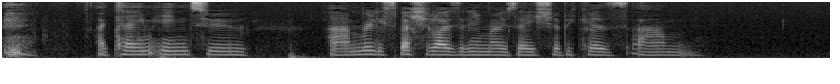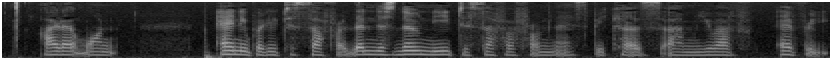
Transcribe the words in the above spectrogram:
I came into um, really specializing in rosacea because um, I don't want anybody to suffer. Then there's no need to suffer from this because um, you have every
